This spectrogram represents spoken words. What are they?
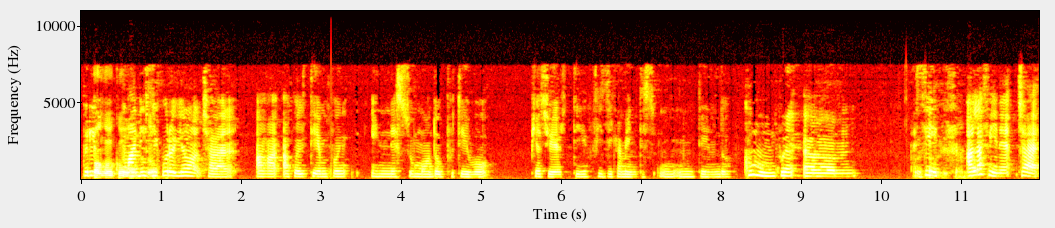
Per- poco conto. Ma di sicuro io, cioè, a, a quel tempo in, in nessun modo potevo piacerti fisicamente, intendo. Comunque, Cosa sì, alla fine, cioè,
